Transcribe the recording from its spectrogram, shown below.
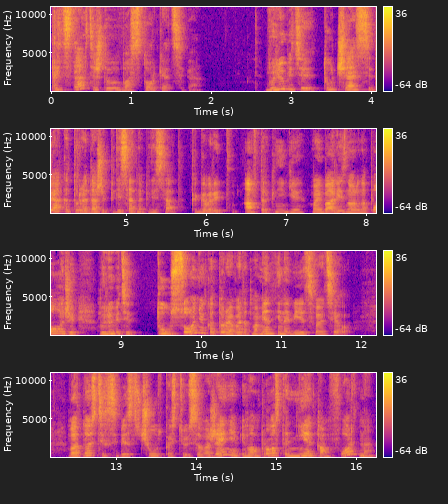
представьте, что вы в восторге от себя. Вы любите ту часть себя, которая даже 50 на 50. Как говорит автор книги My Body is not an Apology, вы любите ту Соню, которая в этот момент ненавидит свое тело. Вы относитесь к себе с чуткостью и с уважением, и вам просто некомфортно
